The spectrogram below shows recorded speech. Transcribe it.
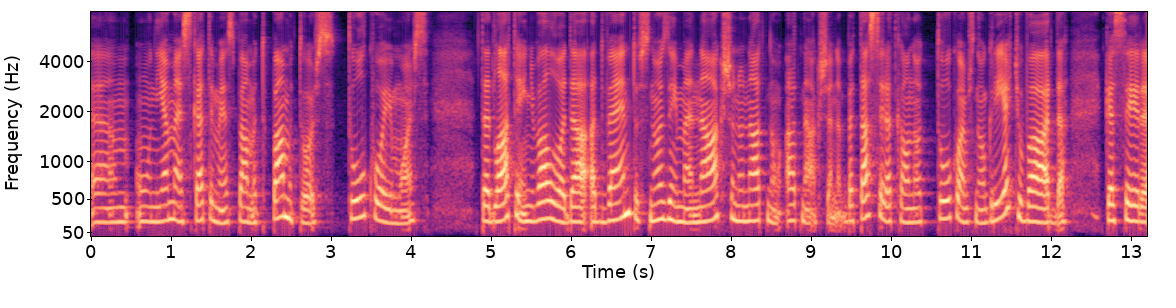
Um, un ja mēs skatāmies pamatu pamatos, tulkojumos, tad latīņu valodā adventus nozīmē nākšanu un atnu, atnākšana, bet tas ir atkal no tulkojums no grieķu vārda, kas ir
